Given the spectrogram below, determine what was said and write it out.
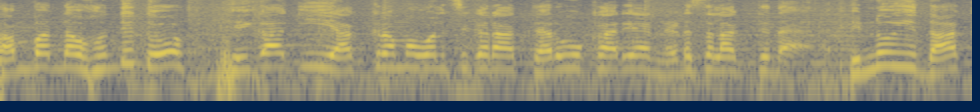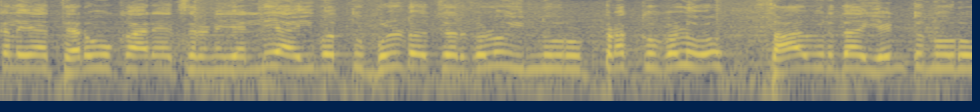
ಸಂಬಂಧ ಹೊಂದಿದ್ದು ಹೀಗಾಗಿ ಈ ಅಕ್ರಮ ವಲಸಿಗರ ತೆರವು ಕಾರ್ಯ ನಡೆಸಲಾಗ್ತಿದೆ. ಇನ್ನು ಈ ದಾಖಲೆಯ ತೆರವು ಕಾರ್ಯಾಚರಣೆಯಲ್ಲಿ ಐವತ್ತು ಬುಲ್ಡೋಜರ್ಗಳು, ಇನ್ನೂರು ಟ್ರಕ್ಗಳು ಸಾವಿರದ ಎಂಟುನೂರು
